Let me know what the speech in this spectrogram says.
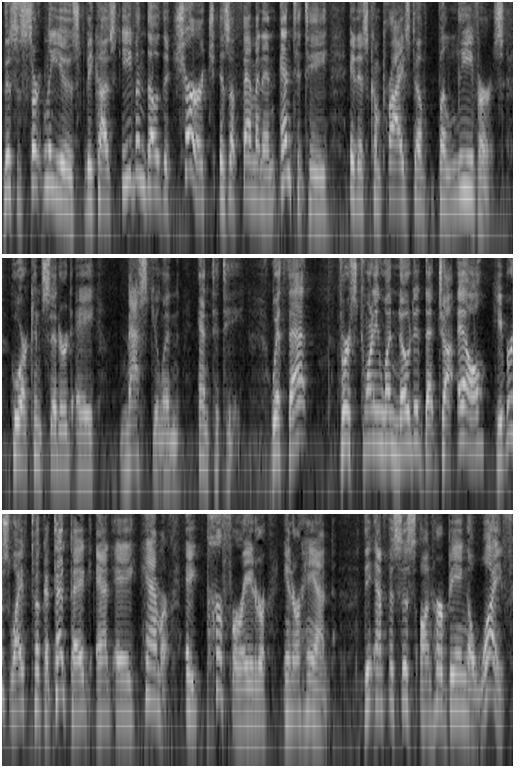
this is certainly used because even though the church is a feminine entity, it is comprised of believers who are considered a masculine entity. With that, verse 21 noted that Jael, Heber's wife, took a tent peg and a hammer, a perforator in her hand. The emphasis on her being a wife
